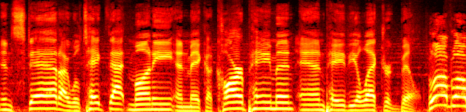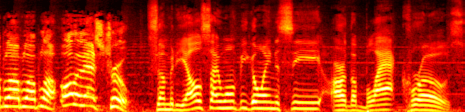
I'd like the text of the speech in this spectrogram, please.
Instead, I will take that money and make a car payment and pay the electric bill. Blah, blah, blah, blah, blah. All of that's true. Somebody else I won't be going to see are the Black Crowes.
